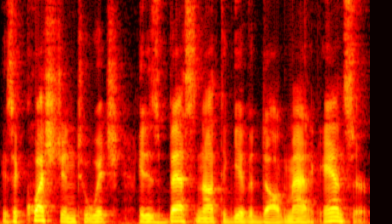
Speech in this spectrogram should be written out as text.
is a question to which it is best not to give a dogmatic answer.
